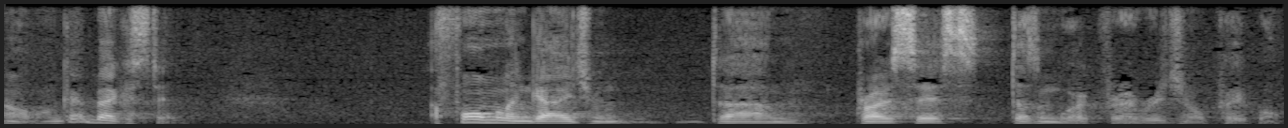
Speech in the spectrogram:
oh, I'll go back a step. A formal engagement um, process doesn't work for Aboriginal people.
